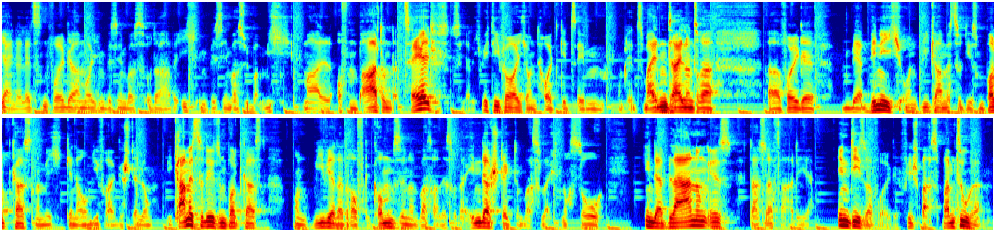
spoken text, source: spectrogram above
Ja, in der letzten Folge haben wir euch ein bisschen was oder habe ich ein bisschen was über mich mal offenbart und erzählt. Das ist sicherlich wichtig für euch und heute geht es eben um den zweiten Teil unserer äh, Folge. Wer bin ich und wie kam es zu diesem Podcast? Nämlich genau um die Fragestellung, wie kam es zu diesem Podcast und wie wir darauf gekommen sind und was alles so dahinter steckt und was vielleicht noch so in der Planung ist, das erfahrt ihr in dieser Folge. Viel Spaß beim Zuhören.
